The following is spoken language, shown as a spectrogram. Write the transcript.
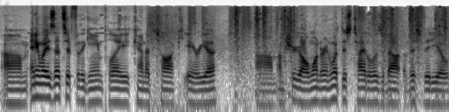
Um, anyways, that's it for the gameplay kind of talk area. Um, I'm sure you're all wondering what this title is about of this video.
